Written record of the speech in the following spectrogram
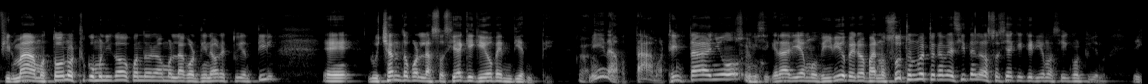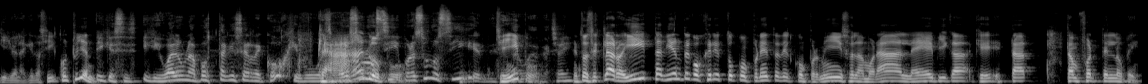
firmábamos todos nuestros comunicados cuando éramos la coordinadora estudiantil, eh, luchando por la sociedad que quedó pendiente. Claro. Mira, pues, estábamos 30 años, Sí, ni po. siquiera habíamos vivido, pero para nosotros, nuestra cabecita era la sociedad que queríamos seguir construyendo. Y que yo la quiero seguir construyendo. Y que, se- y que igual es una aposta que se recoge. po, Claro, por, eso uno po. sigue, por eso uno sigue. Sí, po. Entonces, claro, ahí está bien recoger estos componentes del compromiso, la moral, la épica, que está tan fuerte en López.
